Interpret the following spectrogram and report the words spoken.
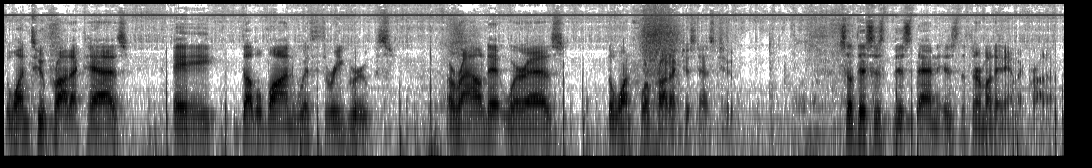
The 1 2 product has a double bond with three groups around it, whereas the 1 4 product just has two. So this is this then is the thermodynamic product.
